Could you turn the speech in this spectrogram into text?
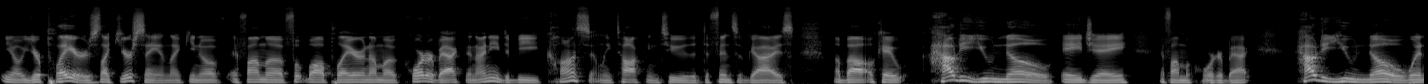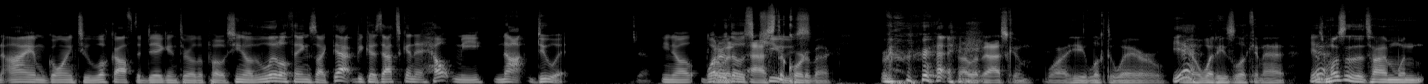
you know your players like you're saying like you know if, if i'm a football player and i'm a quarterback then i need to be constantly talking to the defensive guys about okay how do you know aj if i'm a quarterback how do you know when i am going to look off the dig and throw the post you know the little things like that because that's going to help me not do it Yeah. You know, what are those ask cues? the quarterback. Right. I would ask him why he looked away or Yeah. you know, what he's looking at. Because Yeah. most of the time when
